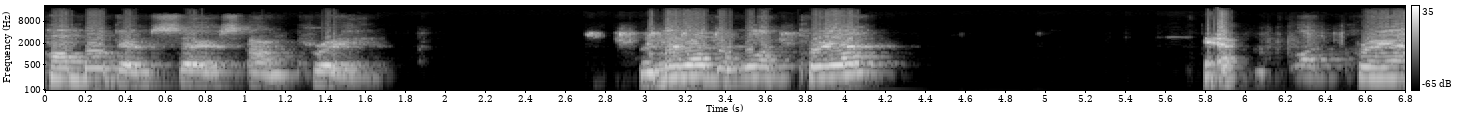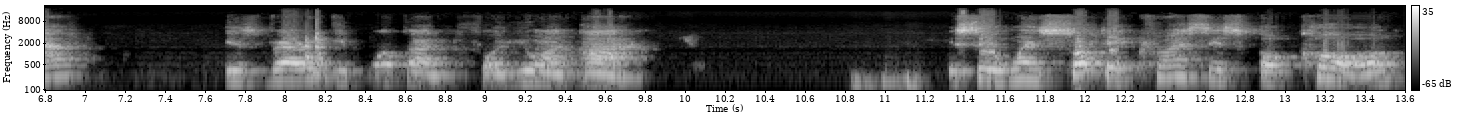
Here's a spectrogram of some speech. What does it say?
humble themselves and pray. Remember the word prayer? Yeah. The word prayer is very important for you and I. He said, when such a crisis occur,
